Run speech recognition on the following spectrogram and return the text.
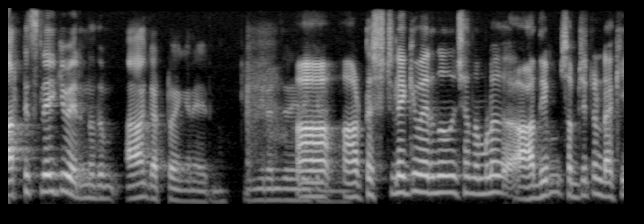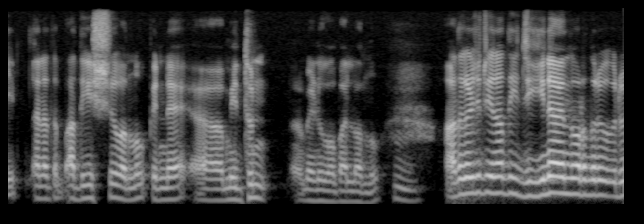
ആർട്ടിസ്റ്റിലേക്ക് വരുന്നതും ആ ഘട്ടം എങ്ങനെയായിരുന്നു? നിരഞ്ജന ആർട്ടിസ്റ്റിലേക്ക് വരുന്നതെന്ന് വെച്ചാൽ നമ്മൾ ആദ്യം സബ്ജക്റ്റ് ഉണ്ടാക്കി. അതിനകത്ത് അതീഷ് വന്നു. പിന്നെ മിഥുൻ വേണുഗോപാൽ വന്നു. അത് കഴിഞ്ഞിട്ട് ഇതിനകത്ത് ഈ ജീന എന്ന് പറയുന്നൊരു ഒരു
